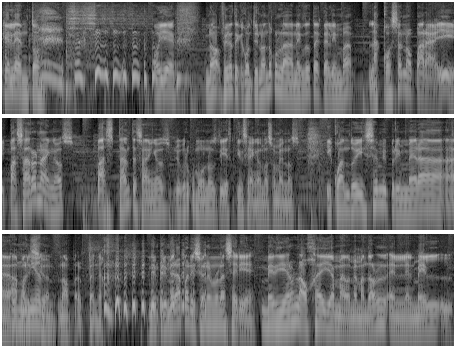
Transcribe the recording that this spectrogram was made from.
Qué lento. Oye, no, fíjate que continuando con la anécdota de Kalimba, la cosa no para ahí. Pasaron años, bastantes años, yo creo como unos 10, 15 años más o menos. Y cuando hice mi primera eh, aparición, no, pendejo. mi primera aparición en una serie, me dieron la hoja de llamado, me mandaron en el mail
